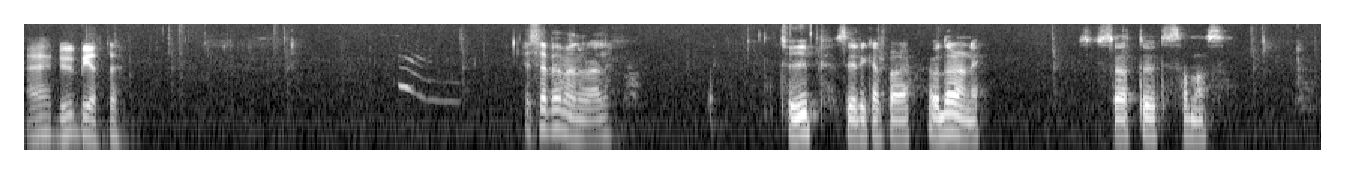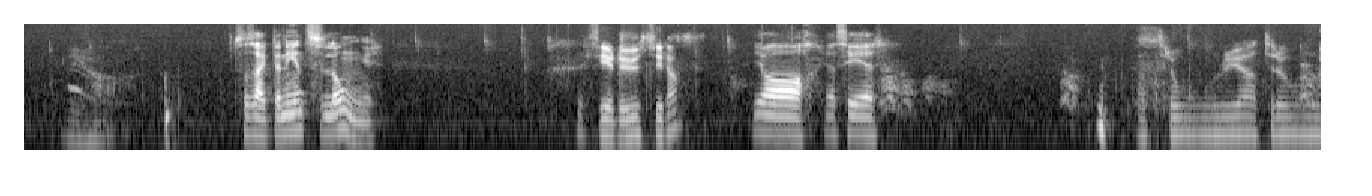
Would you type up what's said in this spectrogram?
Nej, du bete. Är Sebbe med nu eller? Typ, ser det kanske bara. Jo, där är ni. Så söta ut tillsammans. Ja. Som sagt, den är inte så lång. Ser du utsidan? Ja, jag ser. Jag tror, jag tror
